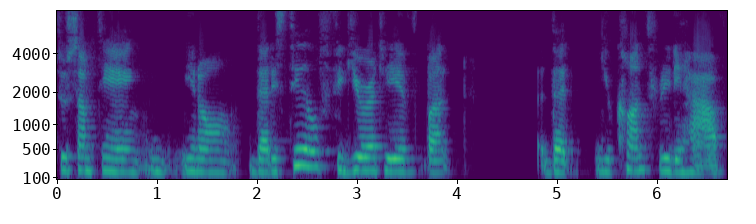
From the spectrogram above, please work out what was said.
to something you know that is still figurative but that you can't really have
